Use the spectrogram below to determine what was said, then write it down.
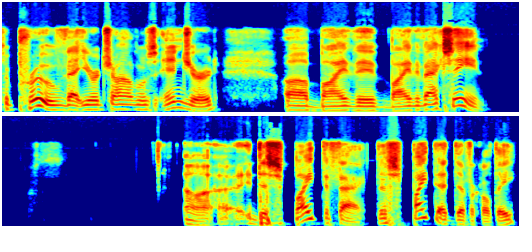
to prove that your child was injured uh, by the by the vaccine. Uh, despite the fact, despite that difficulty,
